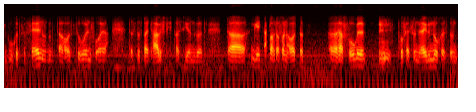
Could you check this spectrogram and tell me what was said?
die Buche zu fällen und uns da rauszuholen vorher, dass das bei Tageslicht passieren wird. Da gehe ich einfach davon aus, dass äh, Herr Vogel professionell genug ist und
